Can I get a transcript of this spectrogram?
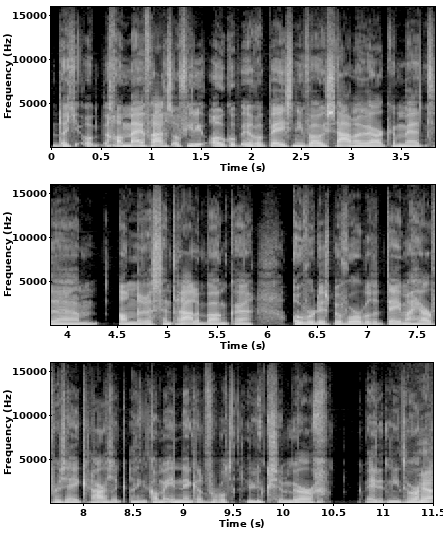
dat je, gewoon mijn vraag is of jullie ook op Europees niveau samenwerken met um, andere centrale banken over dus bijvoorbeeld het thema herverzekeraars. Ik, ik kan me indenken dat bijvoorbeeld Luxemburg ik weet het niet hoor. Ja.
